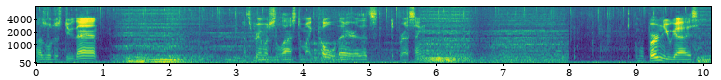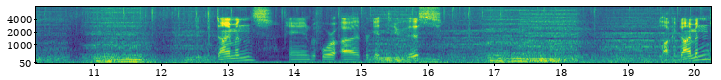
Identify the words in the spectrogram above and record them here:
Might as well just do that. Much the last of my coal there. That's depressing. I will burn you guys. The diamonds. And before I forget to do this, block of diamond.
